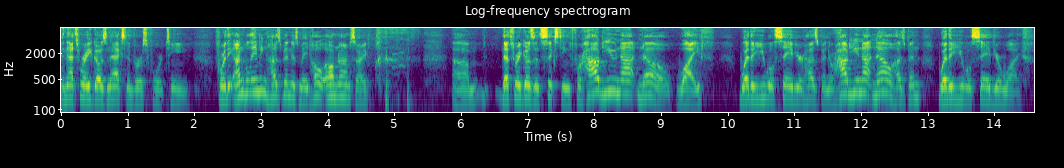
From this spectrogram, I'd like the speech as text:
And that's where he goes next in verse 14. For the unbelieving husband is made whole. Oh, no, I'm sorry. um, that's where he goes in 16. For how do you not know, wife, whether you will save your husband? Or how do you not know, husband, whether you will save your wife?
